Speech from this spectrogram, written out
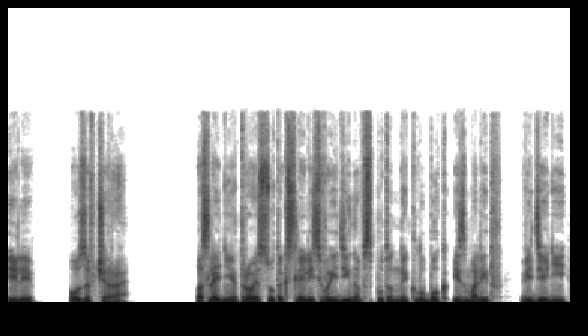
Или позавчера. Последние трое суток слились воедино в спутанный клубок из молитв, видений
